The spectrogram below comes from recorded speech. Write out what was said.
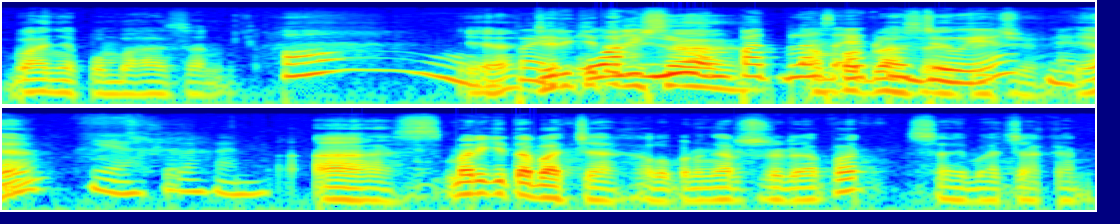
banyak pembahasan. Oh, Ya, baik. jadi kita Wahyu bisa 14 ayat 14 ayat 7 ya, 7, pendeta? ya. Ya, silakan. S- mari kita baca. Kalau pendengar sudah dapat, saya bacakan.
